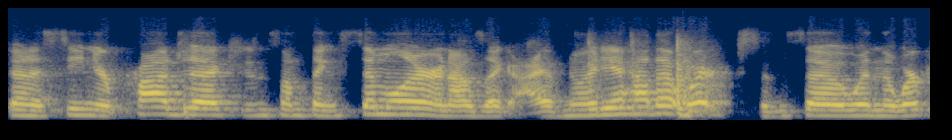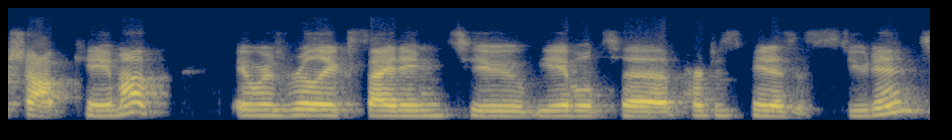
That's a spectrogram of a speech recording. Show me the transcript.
done a senior project and something similar. And I was like, I have no idea how that works. And so when the workshop came up, it was really exciting to be able to participate as a student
